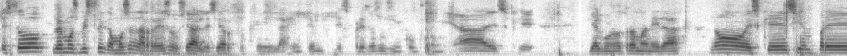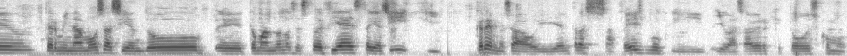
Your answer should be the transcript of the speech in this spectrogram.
Esto lo hemos visto, digamos, en las redes sociales, ¿cierto? Que la gente expresa sus inconformidades, que de alguna otra manera, no, es que siempre terminamos haciendo, eh, tomándonos esto de fiesta y así, y créeme, o sea, hoy entras a Facebook y, y, vas a ver que todo es como,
